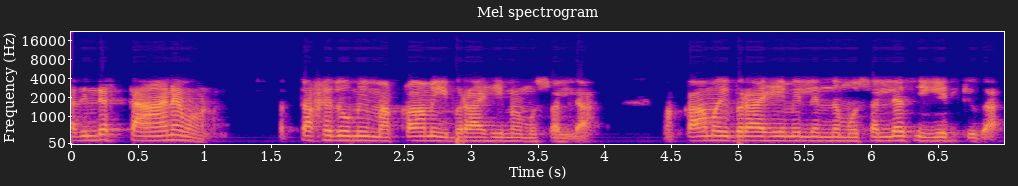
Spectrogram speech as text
അതിന്റെ സ്ഥാനമാണ്. അത്തഹദൂമി മക്കാം ഇബ്രാഹിമ മുസല്ല. മക്കാമ ഇബ്രാഹിമിൽ നിന്ന് മുസല്ല സ്വീകരിക്കുക.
